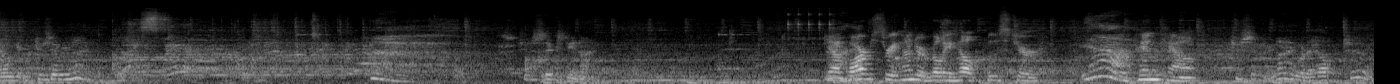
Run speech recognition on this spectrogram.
I don't get my 279. Nice spare. 269. Yeah, Barb's 300 really helped boost your Yeah. pin count. 269 would have helped too.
